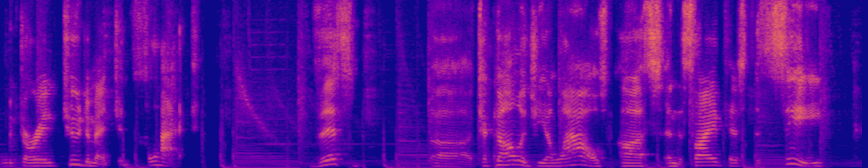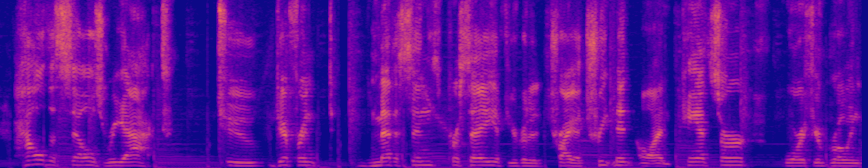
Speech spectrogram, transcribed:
which are in two dimension, flat. This uh, technology allows us and the scientists to see how the cells react to different medicines per se. If you're going to try a treatment on cancer or if you're growing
